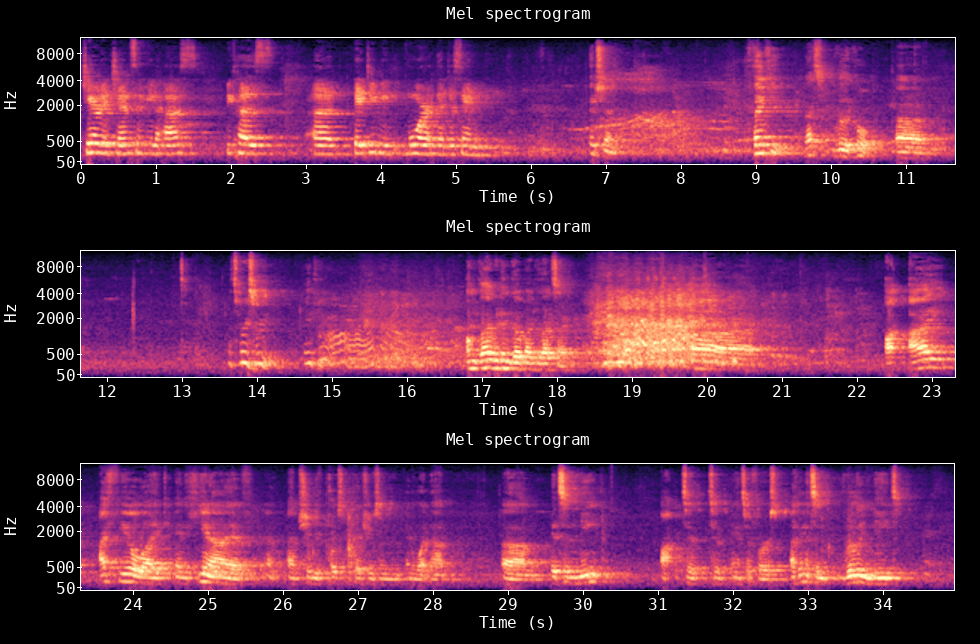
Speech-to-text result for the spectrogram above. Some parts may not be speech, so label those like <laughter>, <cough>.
Jared and Jensen mean to us? Because uh, they do mean more than just Sam and Dean. Interesting. Thank you. That's really cool. Um, that's very sweet. Thank you. I'm glad we didn't go back to that side. <laughs> uh, I, I I feel like, and he and I have, I'm sure we've posted pictures and, and whatnot. Um, it's a neat, uh, to, to answer first, I think it's a really neat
